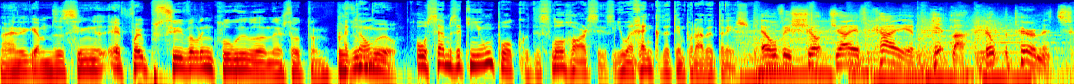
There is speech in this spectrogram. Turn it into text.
é? digamos assim, é, foi possível incluí-la neste outono, presumo então, eu. Ouçamos aqui um pouco de Slow Horses e o arranque da temporada 3. Elvis shot JFK and Hitler built the pyramids.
